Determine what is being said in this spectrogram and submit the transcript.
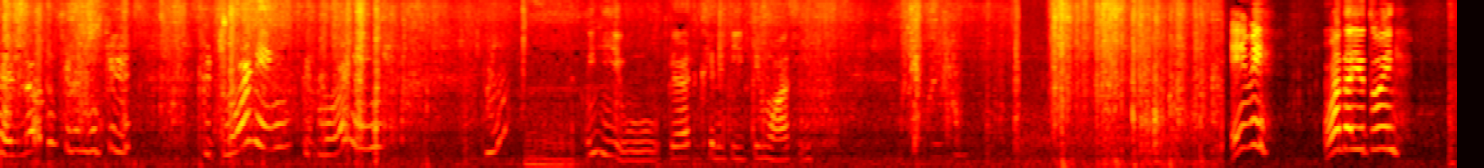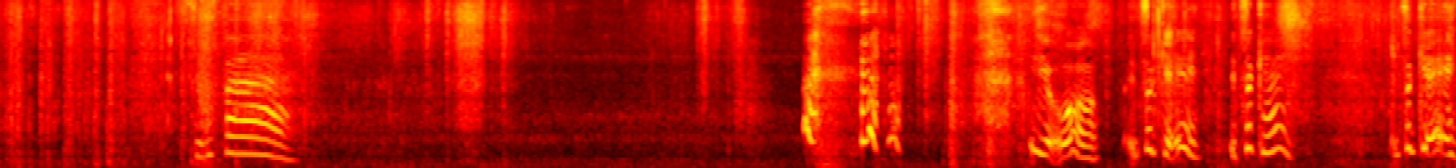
Hello, Tukkelemukke. Good morning. Good morning. Hmm? Jo, godt, kleine Babymäuse. Emmy, what are you doing? Super. Jo, it's okay. It's okay. It's okay.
